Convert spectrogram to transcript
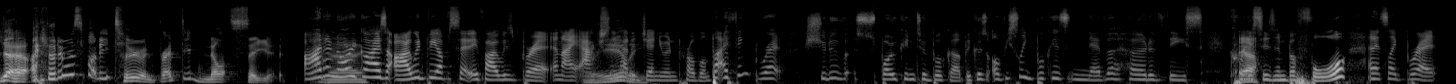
Yeah, I thought it was funny too, and Brett did not see it. I don't know, No. guys. I would be upset if I was Brett and I actually had a Really? genuine problem. But I think Brett should have spoken to Booka because obviously Booka's never heard of this criticism before. And it's like, Brett,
